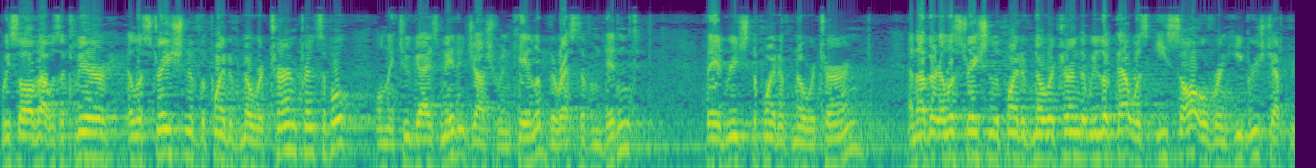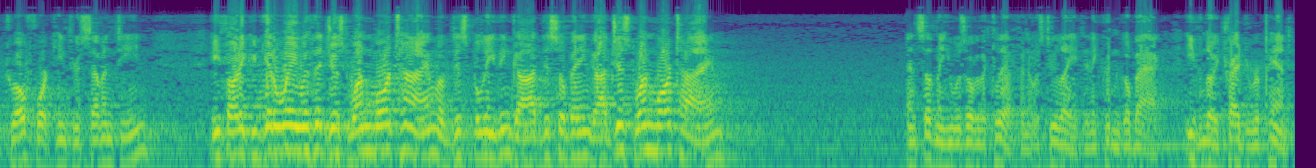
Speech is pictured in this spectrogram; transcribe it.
We saw that was a clear illustration of the point of no return principle. Only two guys made it, Joshua and Caleb. The rest of them didn't. They had reached the point of no return. Another illustration of the point of no return that we looked at was Esau over in Hebrews chapter 12, 14 through 17. He thought he could get away with it just one more time of disbelieving God, disobeying God, just one more time. And suddenly he was over the cliff and it was too late and he couldn't go back. Even though he tried to repent,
